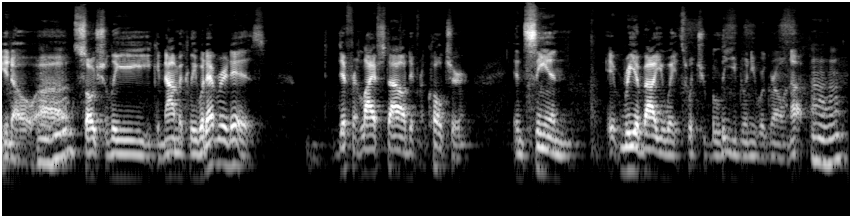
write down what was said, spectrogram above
You know, uh, socially, economically, whatever it is, different lifestyle, different culture, and seeing it reevaluates what you believed when you were growing up. Mm-hmm.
